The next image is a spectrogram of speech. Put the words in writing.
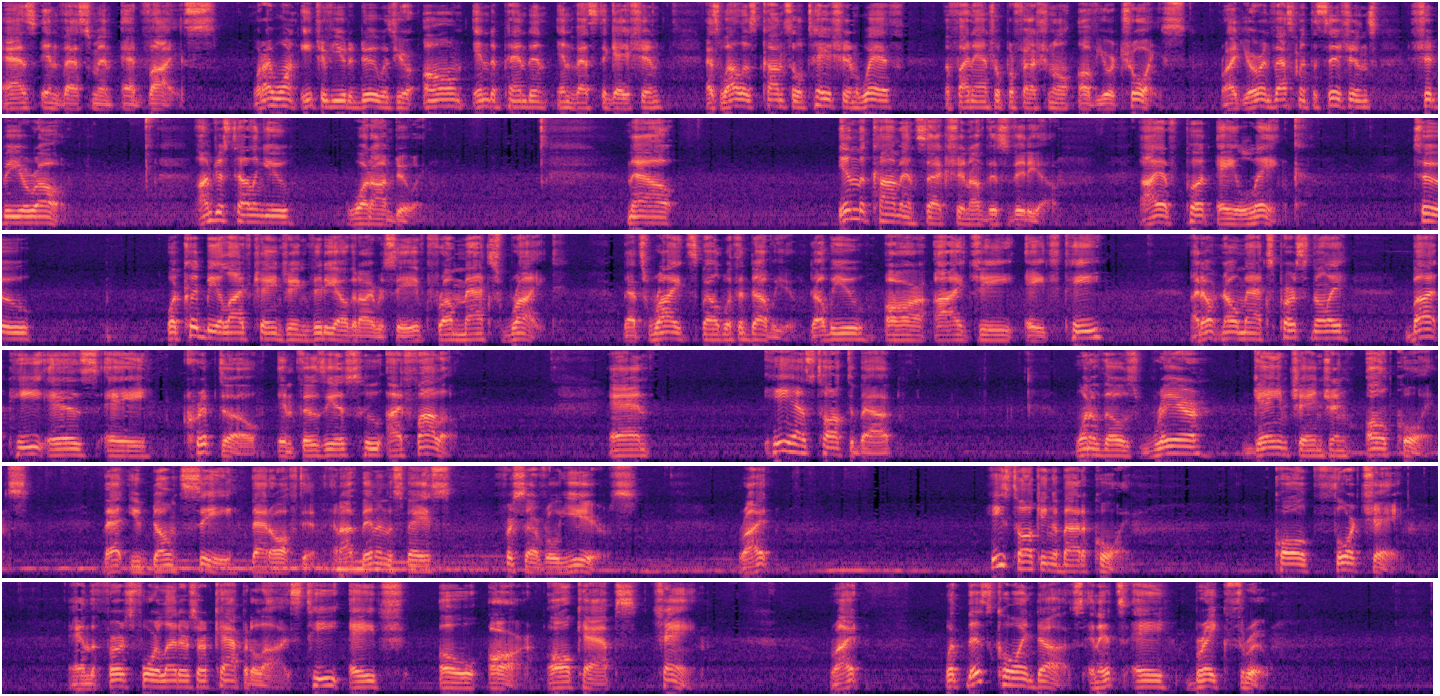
as investment advice. What I want each of you to do is your own independent investigation as well as consultation with the financial professional of your choice, right? Your investment decisions should be your own. I'm just telling you what I'm doing. Now, in the comment section of this video, I have put a link to what could be a life-changing video that I received from Max Wright. That's Wright spelled with a W. W-R-I-G-H-T. I don't know Max personally, but he is a crypto enthusiast who I follow. And he has talked about one of those rare game-changing altcoins that you don't see that often. And I've been in the space for several years, right? He's talking about a coin called Thorchain. And the first four letters are capitalized T H O R, all caps, chain, right? What this coin does, and it's a breakthrough,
